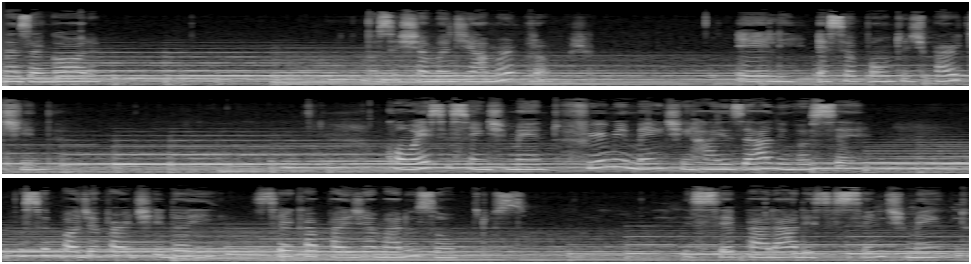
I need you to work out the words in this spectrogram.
Mas agora, você chama de amor próprio. Ele é seu ponto de partida. Com esse sentimento firmemente enraizado em você, você pode a partir daí ser capaz de amar os outros e separar esse sentimento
